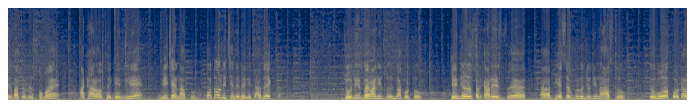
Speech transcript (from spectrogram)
নির্বাচনের সময় আঠারো থেকে নিয়ে নিচে নামতো না, কত নিচে নেমে গেছে অর্ধেকটা যদি বেমানি না করতো, কেন্দ্রীয় সরকারের বিএসএফগুলো যদি না আসতো, তো ও কোটাও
